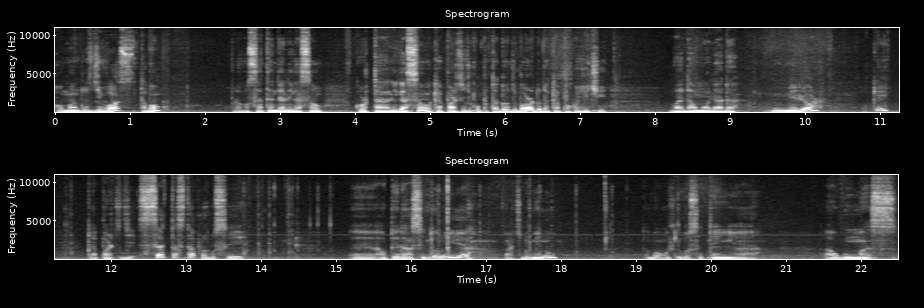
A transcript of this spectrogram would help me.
Comandos de voz, tá bom? Para você atender a ligação, cortar a ligação, aqui é a parte de computador de bordo. Daqui a pouco a gente vai dar uma olhada melhor, ok? Que é a parte de setas, tá? Para você é, alterar a sintonia, parte do menu, tá bom? Aqui você tem algumas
